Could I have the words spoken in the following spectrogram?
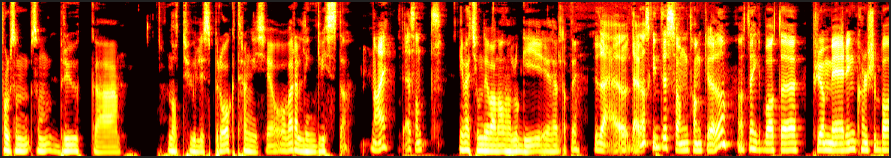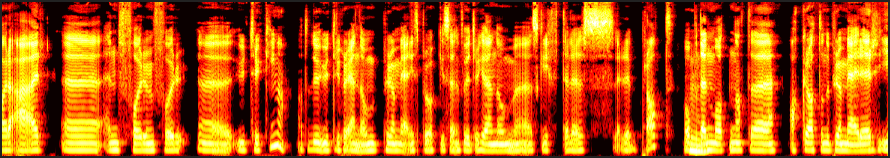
folk som, som bruker naturlig språk trenger ikke å være lingvister. Nei, det er sant. Jeg vet ikke om det var en analogi i det hele tatt. Det er jo det er en ganske interessant tanke, det, da. At tenker på at eh, programmering kanskje bare er uh, en form for uh, uttrykking, da. At du uttrykker det gjennom programmeringsspråk istedenfor å uttrykke det gjennom skrift eller, eller prat. Og på Mm. den måten at akkurat om du programmerer i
